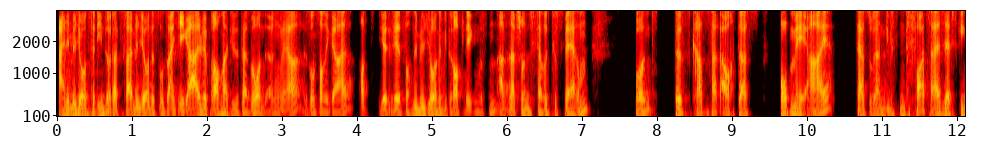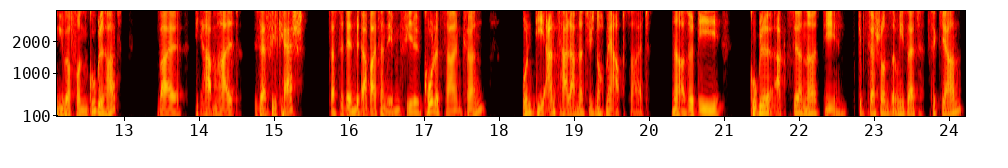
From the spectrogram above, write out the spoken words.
eine Million verdient oder zwei Millionen, ist uns eigentlich egal. Wir brauchen halt diese Person irgendwer. Ist uns doch egal, ob wir jetzt noch eine Million irgendwie drauflegen müssen. Also halt schon verrückte Sphären. Und das Krasse ist halt auch, dass OpenAI da sogar einen gewissen Vorteil selbst gegenüber von Google hat, weil die haben halt sehr viel Cash, dass sie den Mitarbeitern eben viel Kohle zahlen können. Und die Anteile haben natürlich noch mehr Upside. Ne? Also die Google-Aktie, ne, die gibt es ja schon irgendwie seit zig Jahren.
